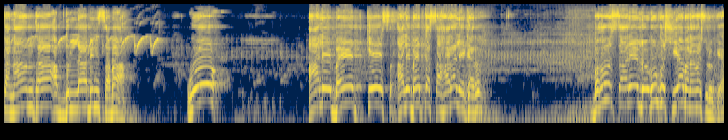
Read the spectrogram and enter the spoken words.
کا نام تھا عبداللہ بن صبا وہ آل بیت کے آل بیت کا سہارا لے کر بہت سارے لوگوں کو شیعہ بنانا شروع کیا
